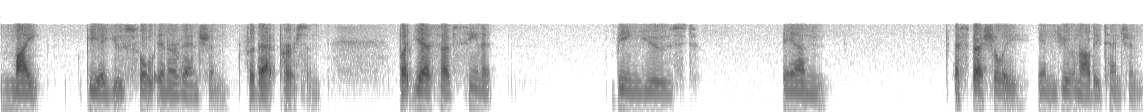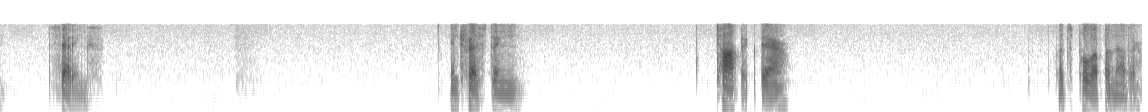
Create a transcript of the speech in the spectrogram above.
might be a useful intervention for that person. But yes, I've seen it being used in especially in juvenile detention settings. Interesting topic there. Let's pull up another.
